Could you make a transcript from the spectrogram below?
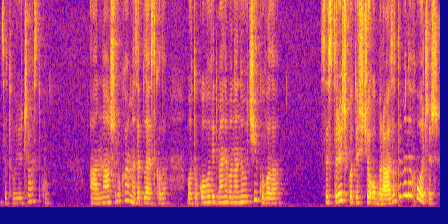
За твою частку. Анна аж руками заплескала, бо такого від мене вона не очікувала. Сестричко, ти що, образити мене хочеш?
